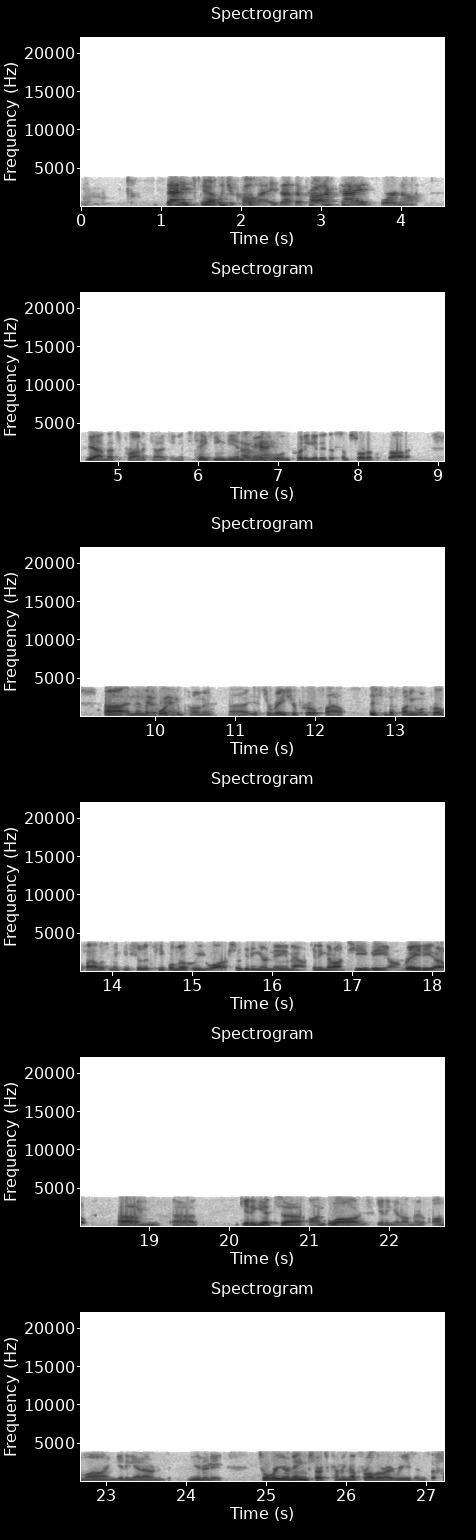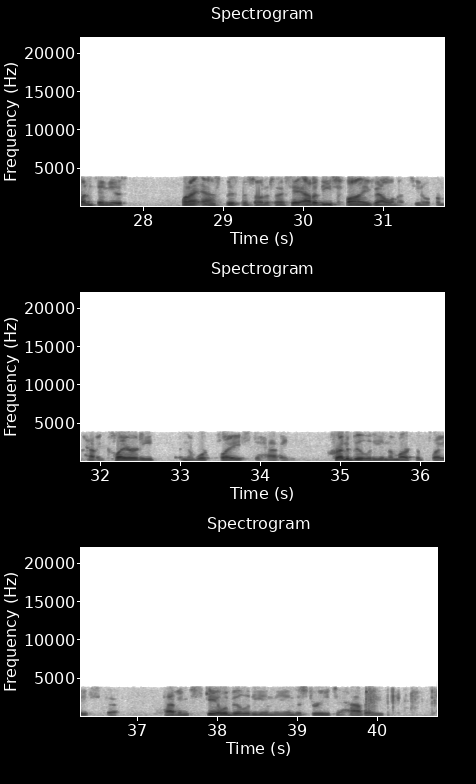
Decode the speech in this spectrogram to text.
that is yeah. what would you call that? Is that the productize or not? Yeah, that's productizing. It's taking the intangible okay. and putting it into some sort of a product. Uh, and then the okay. fourth component uh, is to raise your profile. This is a funny one. Profile is making sure that people know who you are. So getting your name out, getting it on TV, on radio, um, uh, getting it uh, on blogs, getting it on the online, getting it out into the community. to where your name starts coming up for all the right reasons. The funny thing is, when I ask business owners and I say, out of these five elements, you know, from having clarity in the workplace to having credibility in the marketplace to having scalability in the industry to having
